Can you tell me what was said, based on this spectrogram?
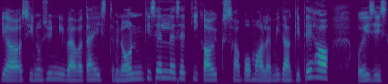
ja sinu sünnipäeva tähistamine ongi selles, et igaüks saab omale midagi teha või siis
